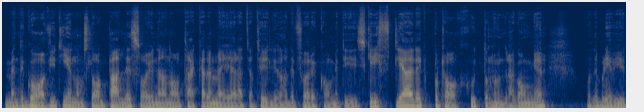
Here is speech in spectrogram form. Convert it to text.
Men det gav ju ett genomslag. Palle sa ju när han avtackade mig att jag tydligen hade förekommit i skriftliga reportage 1700 gånger. Och det blev ju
